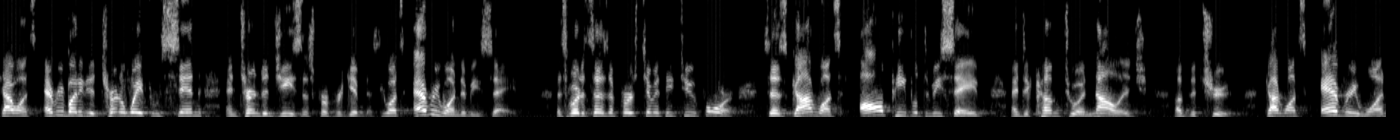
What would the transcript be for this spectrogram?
God wants everybody to turn away from sin and turn to Jesus for forgiveness. He wants everyone to be saved. That's what it says in 1 Timothy 2 4. It says, God wants all people to be saved and to come to a knowledge of the truth. God wants everyone,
